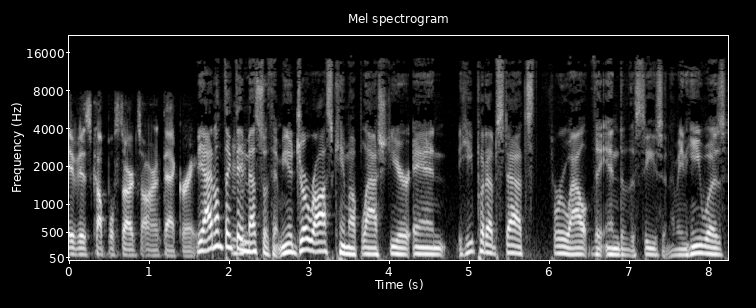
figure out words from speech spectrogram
if his couple starts aren't that great. Yeah, I don't think they Mhm. mess with him. You know, Joe Ross came up last year and he put up stats throughout the end of the season. I mean, he was,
